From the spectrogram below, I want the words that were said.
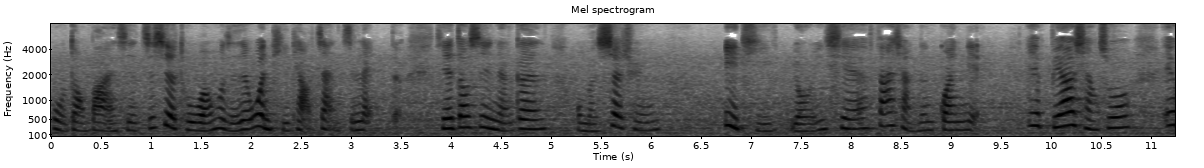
互动，包含是知识的图文或者是问题挑战之类的，其实都是能跟我们社群议题有一些发想跟关联。哎，不要想说，哎，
